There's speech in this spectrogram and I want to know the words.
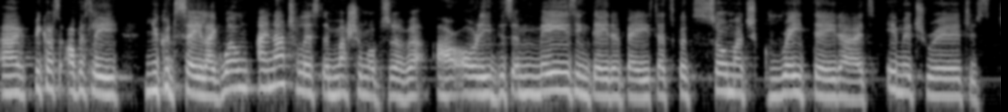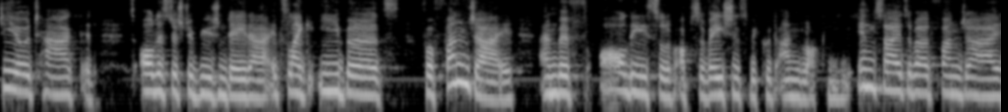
Uh, because obviously you could say like, well, iNaturalist and Mushroom Observer are already this amazing database that's got so much great data. It's image rich, it's geotagged, it, it's all this distribution data. It's like eBirds for fungi. And with all these sort of observations, we could unlock new insights about fungi,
